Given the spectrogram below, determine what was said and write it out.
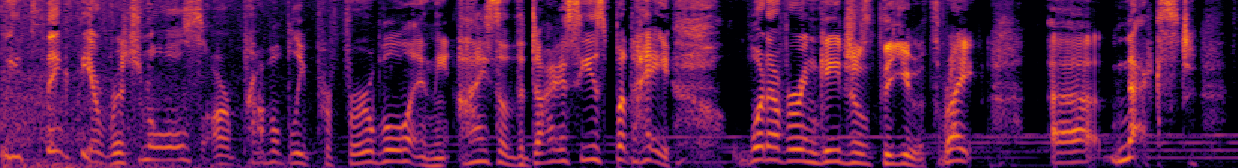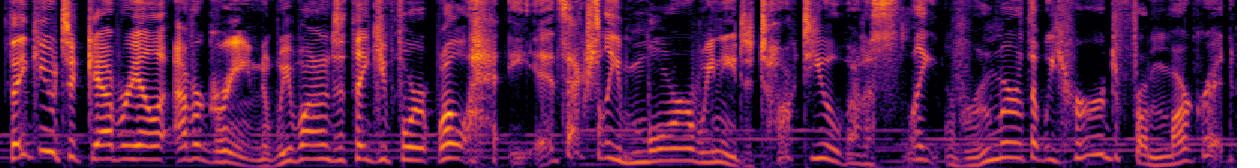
We think the originals are probably preferable in the eyes of the diocese, but hey, whatever engages the youth, right? Uh, next, thank you to Gabriella Evergreen. We wanted to thank you for, well, it's actually more. We need to talk to you about a slight rumor that we heard from Margaret.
